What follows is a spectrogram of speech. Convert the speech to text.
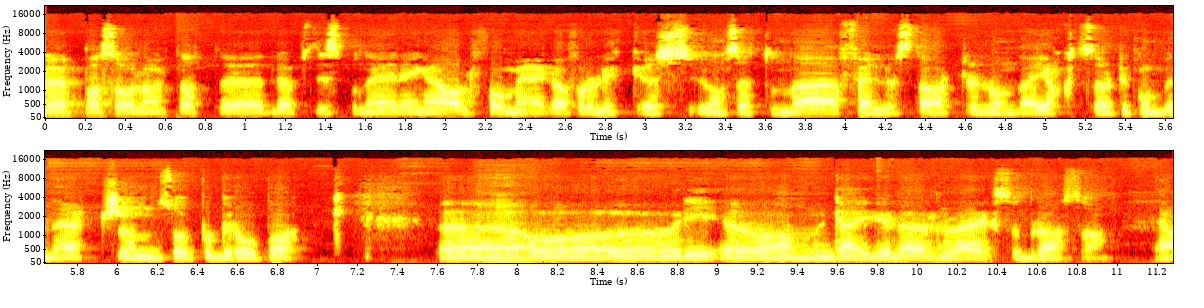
løpet så langt at eh, løpsdisponering er alfa og omega for å lykkes, uansett om det er fellesstart eller om det er jaktstart kombinert, som så på Gråbakk. Uh, og, og, og, han Geiger der, det er ikke så bra, så ja.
